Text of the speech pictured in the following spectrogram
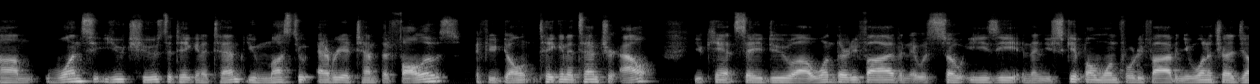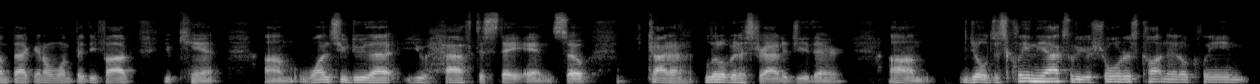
Um, once you choose to take an attempt, you must do every attempt that follows. If you don't take an attempt, you're out. You can't say do uh, 135 and it was so easy, and then you skip on 145 and you want to try to jump back in on 155. You can't. Um, once you do that, you have to stay in. So, kind of a little bit of strategy there. Um, you'll just clean the axle to your shoulders, continental clean,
